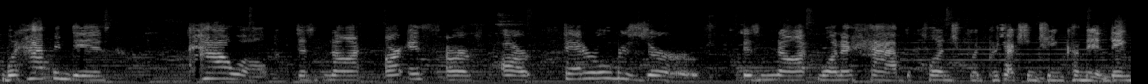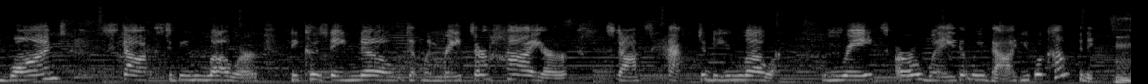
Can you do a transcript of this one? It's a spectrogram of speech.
What happened is Powell does not, our, our, our Federal Reserve does not want to have the plunge protection team come in. They want stocks to be lower because they know that when rates are higher, stocks have to be lower. Rates are a way that we value a company. Hmm.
